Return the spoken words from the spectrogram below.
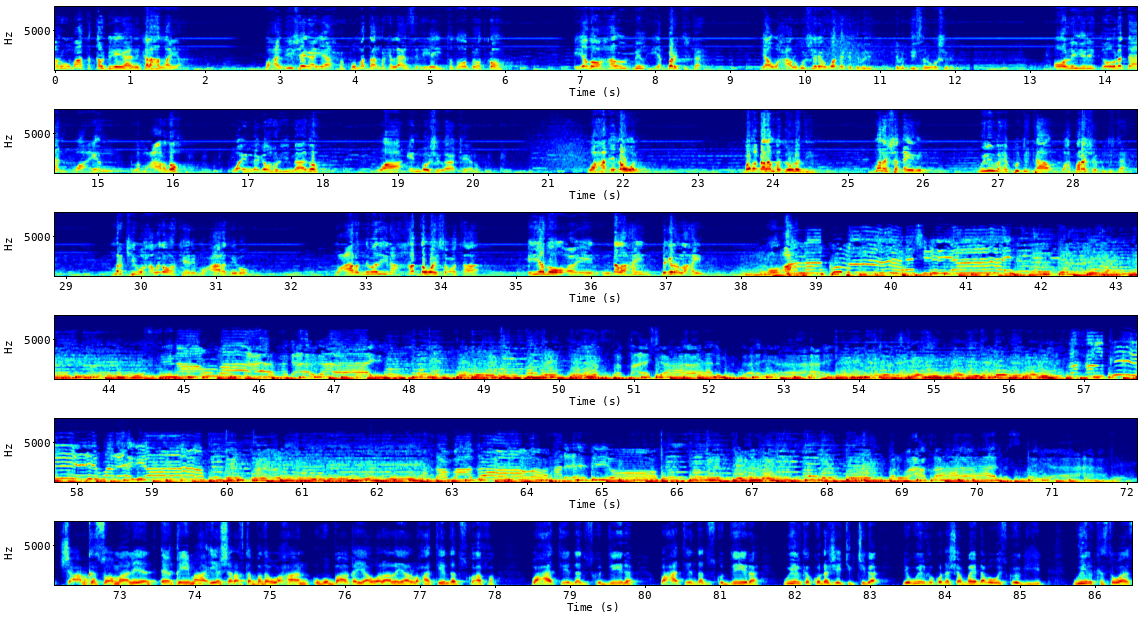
anugu maanta qalbigaygaa idinkala hadlayaa waxaan idiin sheegayaa xukuumaddan marka la ansixiyey toddoba bilood ka hor iyadoo hal bil iyo bari jirta yaa waxaa lagu shiray waddanka dibaddiisa lagu shiray. Oo la yidhi dowladdan waa in la mucaarado waa in laga hor yimaado waa in mooshin laga keeno. Waa xaqiiqo way. Maba dhalanba dowladdii mana shaqaynin. Weli waxay ku jirtaa waxbarashay ku jirtaa. Markii waxaa laga hor keenay mucaaradnimo. Mucaaradnimadiina hadda way socotaa iyadoo indho lahayn dhegana lahayn oo ah shacabka soomaaliyeed ee qiimaha iyo sharafta badan waxaan ugu baaqayaa walaalayaal waxaad tihiin dad isku afa waxaad tihiin dad isku diina waxaad tihiin dad isku diira wiilka ku dhashay jigjiga iyo wiilka ku dhasha baydhabo way isku egyihiin. Wiil kasta waa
